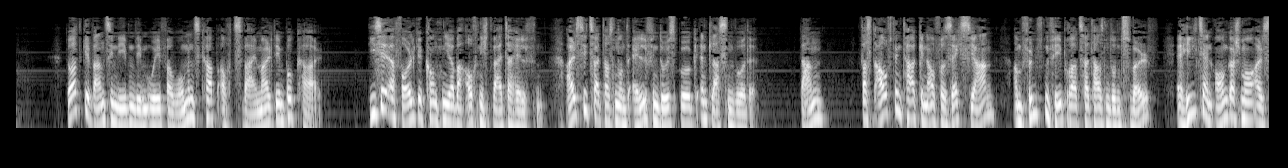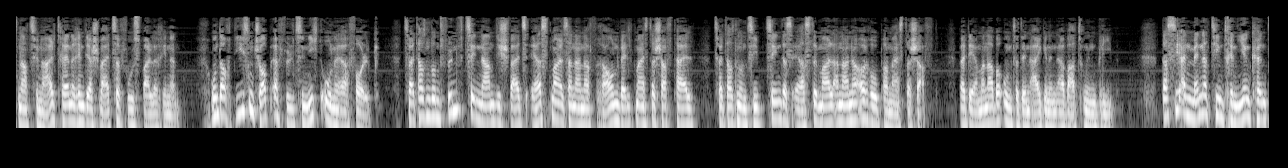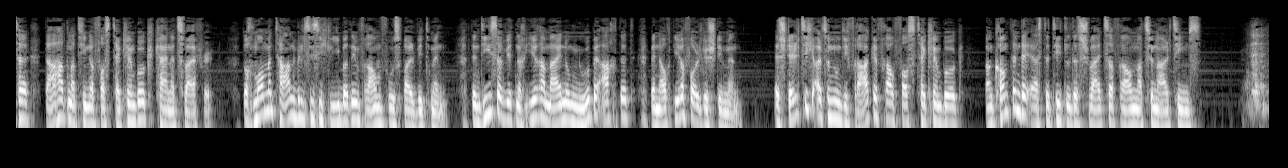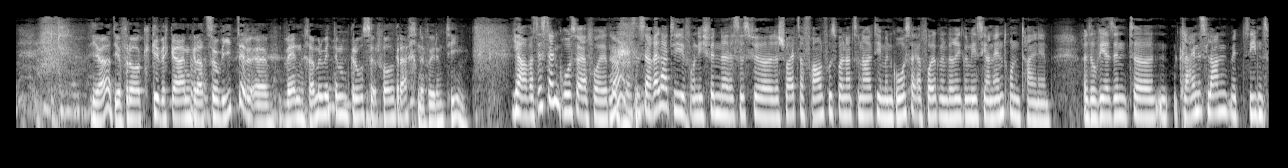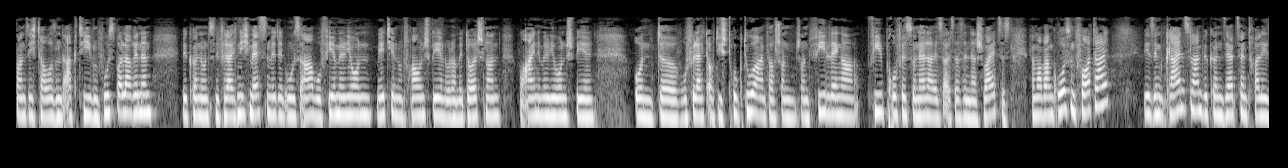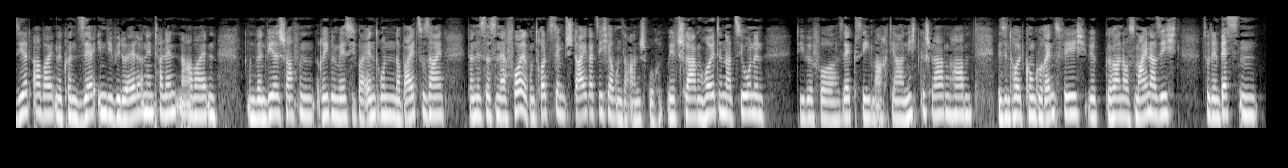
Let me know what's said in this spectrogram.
Dort gewann sie neben dem UEFA Women's Cup auch zweimal den Pokal. Diese Erfolge konnten ihr aber auch nicht weiterhelfen, als sie 2011 in Duisburg entlassen wurde. Dann, fast auf den Tag genau vor sechs Jahren, am 5. Februar 2012, erhielt sie ein Engagement als Nationaltrainerin der Schweizer Fußballerinnen. Und auch diesen Job erfüllt sie nicht ohne Erfolg. 2015 nahm die Schweiz erstmals an einer Frauenweltmeisterschaft teil, 2017 das erste Mal an einer Europameisterschaft, bei der man aber unter den eigenen Erwartungen blieb. Dass sie ein Männerteam trainieren könnte, da hat Martina Voss-Tecklenburg keine Zweifel. Doch momentan will sie sich lieber dem Frauenfußball widmen, denn dieser wird nach ihrer Meinung nur beachtet, wenn auch die Erfolge stimmen. Es stellt sich also nun die Frage, Frau Voss-Tecklenburg, wann kommt denn der erste Titel des Schweizer Frauennationalteams? Ja, die Frage gebe ich gerne gerade so weiter. Äh, wann können wir mit dem grossen Erfolg rechnen von Ihrem Team? Ja, was ist denn ein großer Erfolg? Ne? Das ist ja relativ und ich finde, es ist für das Schweizer Frauenfußballnationalteam ein großer Erfolg, wenn wir regelmäßig an Endrunden teilnehmen. Also wir sind äh, ein kleines Land mit 27.000 aktiven Fußballerinnen. Wir können uns vielleicht nicht messen mit den USA, wo vier Millionen Mädchen und Frauen spielen oder mit Deutschland, wo eine Million spielen und äh, wo vielleicht auch die Struktur einfach schon schon viel länger, viel professioneller ist, als das in der Schweiz ist. Wir haben aber einen großen Vorteil. Wir sind ein kleines Land, wir können sehr zentralisiert arbeiten, wir können sehr individuell an den Talenten arbeiten. Und wenn wir es schaffen, regelmäßig bei Endrunden dabei zu sein, dann ist das ein Erfolg. Und trotzdem steigert sich ja unser Anspruch. Wir schlagen heute Nationen, die wir vor sechs, sieben, acht Jahren nicht geschlagen haben. Wir sind heute konkurrenzfähig. Wir gehören aus meiner Sicht zu den besten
